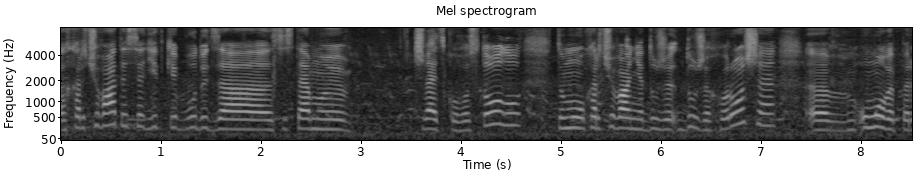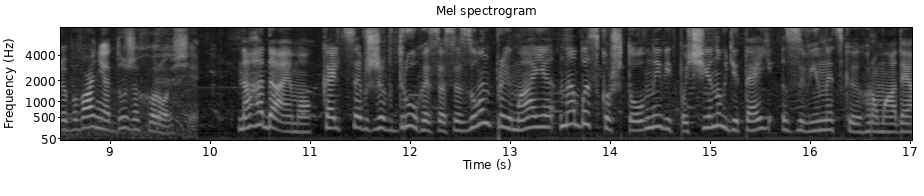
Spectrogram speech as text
Е, Харчуватися дітки будуть за системою. Шведського столу, тому харчування дуже дуже хороше, е, умови перебування дуже хороші. Нагадаємо, Кельце вже вдруге за сезон приймає на безкоштовний відпочинок дітей з Вінницької громади.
